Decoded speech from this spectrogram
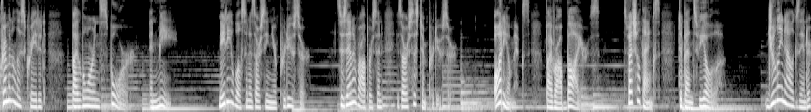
Criminal is created by Lauren Spohr and me. Nadia Wilson is our senior producer. Susanna Robertson is our assistant producer. Audio mix by Rob Byers. Special thanks to Ben Viola. Julienne Alexander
